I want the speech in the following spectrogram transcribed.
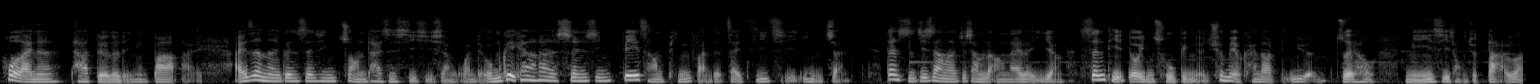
后来呢，他得了淋巴癌。癌症呢，跟身心状态是息息相关的。我们可以看到他的身心非常频繁的在积极应战，但实际上呢，就像狼来了一样，身体都已经出兵了，却没有看到敌人，最后免疫系统就大乱，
